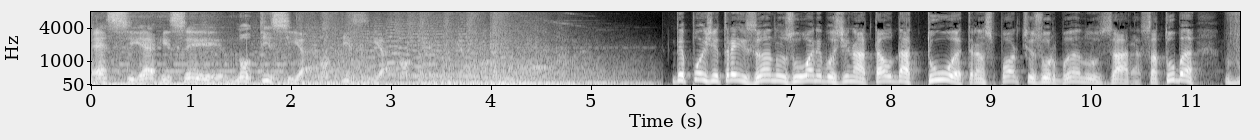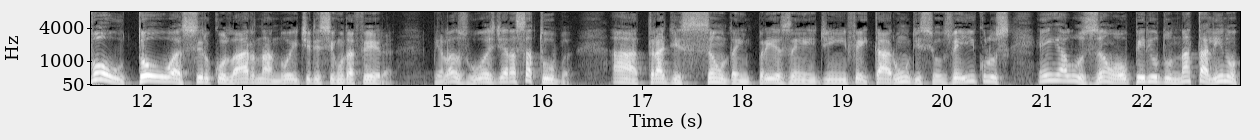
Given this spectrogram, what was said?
SRC Notícia. Notícia. Depois de três anos, o ônibus de Natal da Tua Transportes Urbanos Araçatuba voltou a circular na noite de segunda-feira pelas ruas de Araçatuba. A tradição da empresa de enfeitar um de seus veículos em alusão ao período natalino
